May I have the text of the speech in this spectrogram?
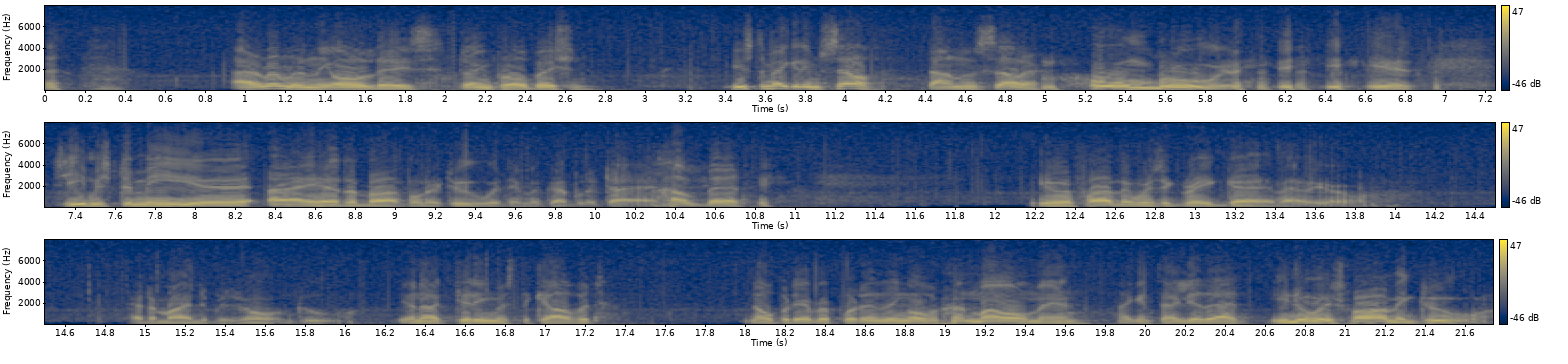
I remember in the old days, during Prohibition. He used to make it himself, down in the cellar. Home brew. yes. Seems to me uh, I had a bottle or two with him a couple of times. I'll bet. Your father was a great guy, Mario. Had a mind of his own, too. You're not kidding, Mr. Calvert. Nobody ever put anything over on my old man. I can tell you that. He knew his farming, too.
